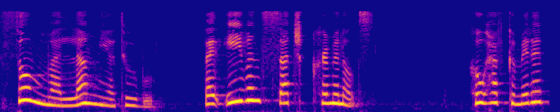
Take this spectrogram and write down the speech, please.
ثُمَّ لَمْ يَتُوبُوا That even such criminals who have committed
